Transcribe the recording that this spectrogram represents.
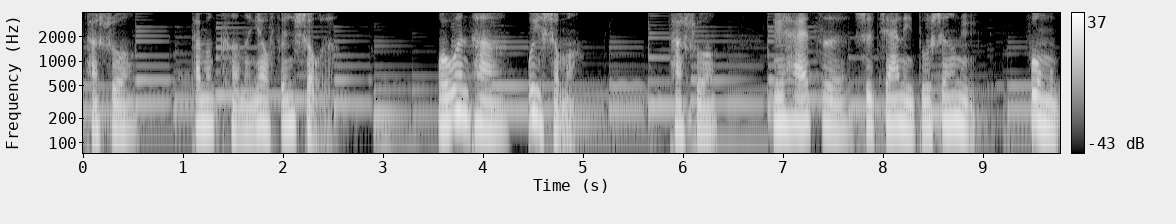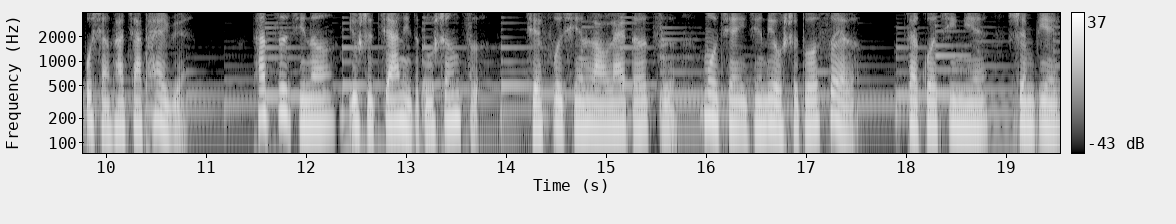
他说：“他们可能要分手了。”我问他为什么，他说：“女孩子是家里独生女，父母不想她嫁太远，她自己呢又是家里的独生子。”且父亲老来得子，目前已经六十多岁了，再过几年身边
